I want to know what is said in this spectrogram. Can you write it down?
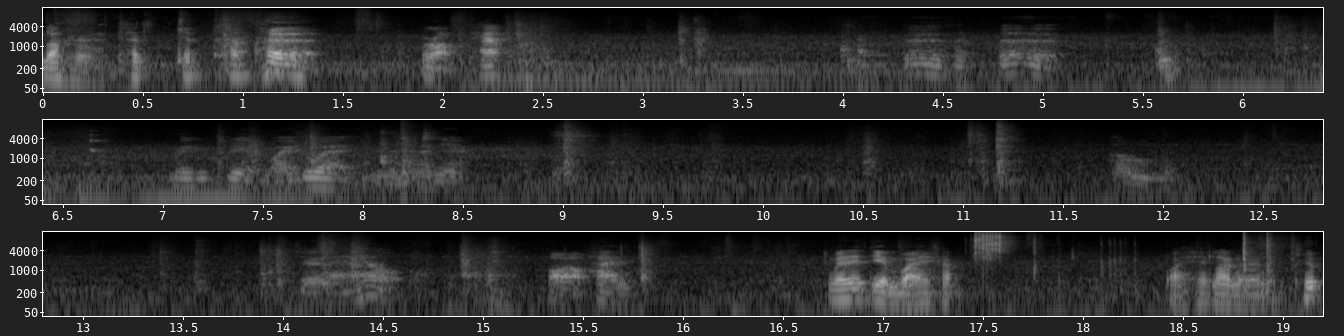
เราหาทัดทัตเตอร์กรอบแท็บทัตเตอร์ทัตเตอร์ไม่เตรียมไว้ด้วยอยู่ไหนแล้วเนี่ยเจอแล้วขออภัยไม่ได้เตรียมไว้ครับ ปล่อยให้เรานานทึบ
